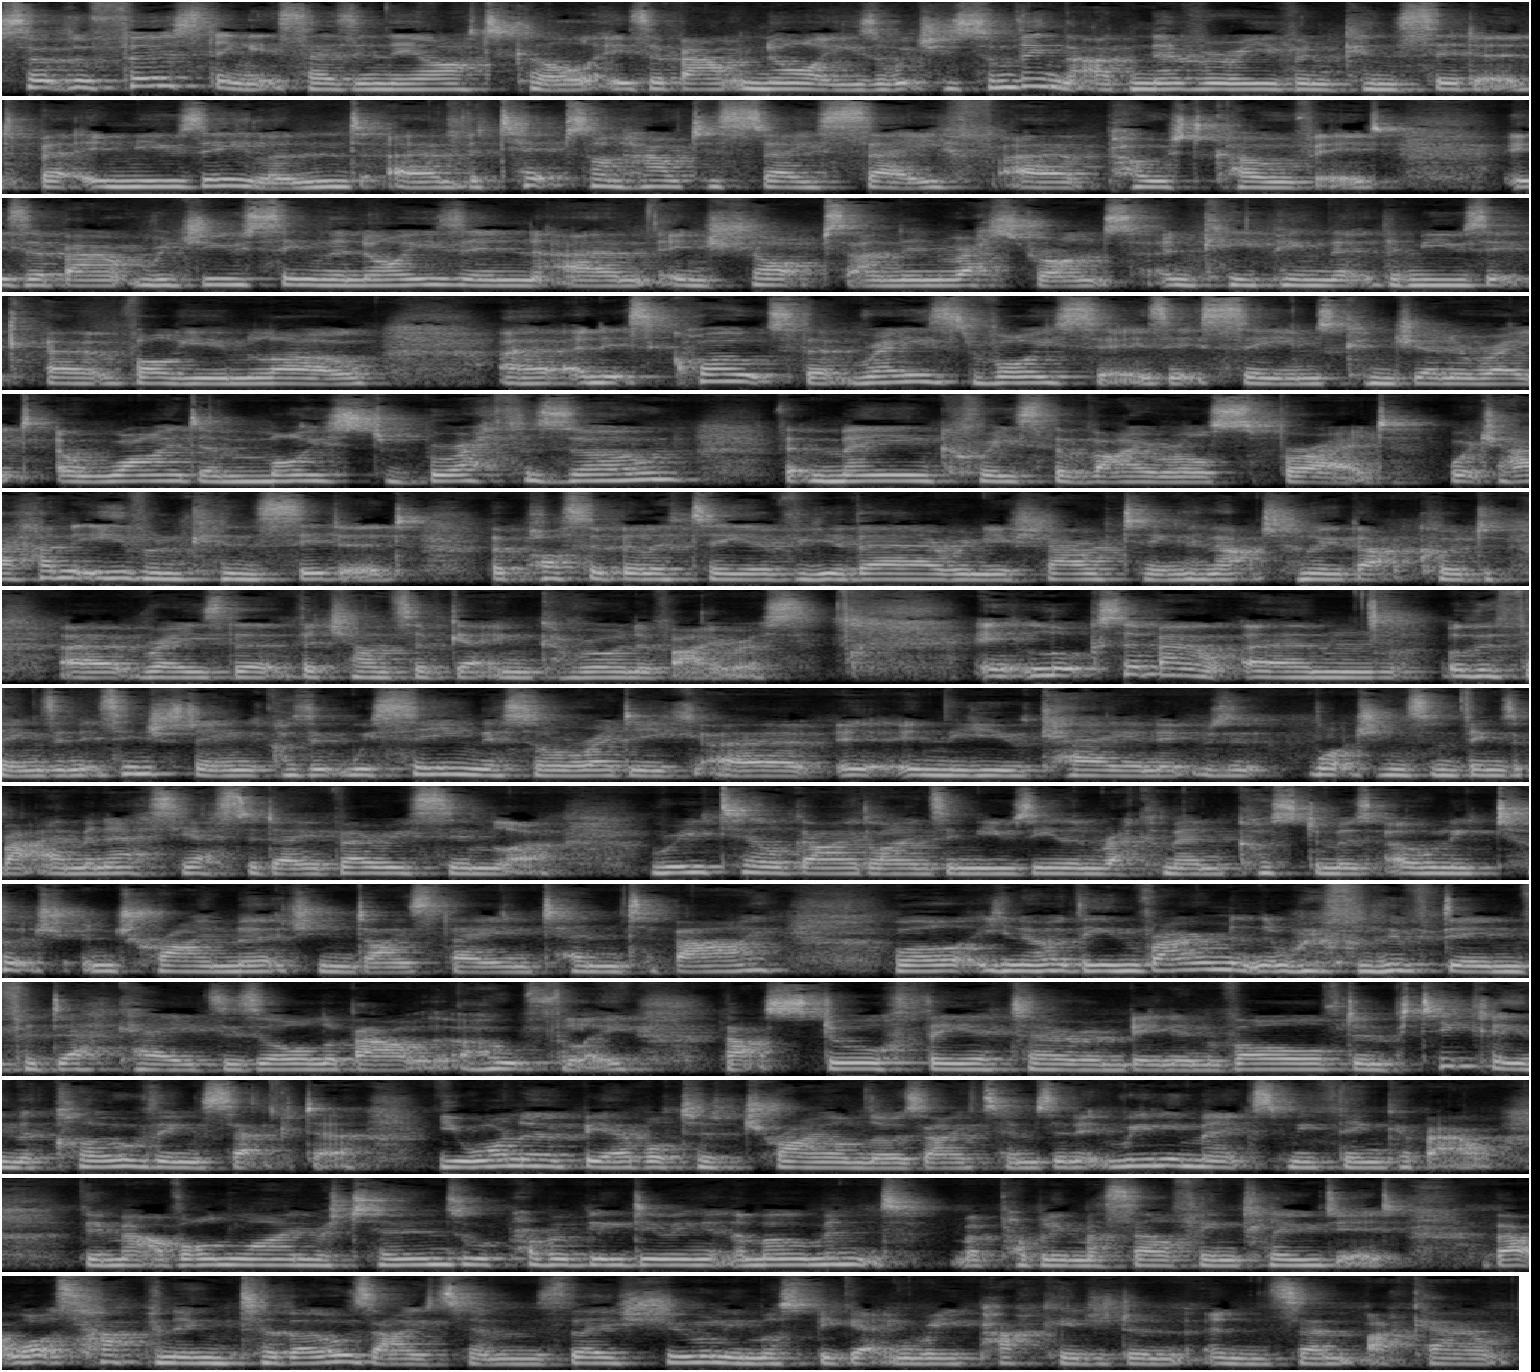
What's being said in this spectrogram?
So, the first thing it says in the article is about noise, which is something that I'd never even considered. But in New Zealand, uh, the tips on how to stay safe uh, post COVID is about reducing the noise in um, in shops and in restaurants and keeping the, the music uh, volume low. Uh, and it quotes that raised voices, it seems, can generate a wider moist breath zone that may increase the viral spread, which I hadn't even considered the possibility of you're there and you're shouting and actually that could uh, raise the, the chance of getting coronavirus. It looks about um, other things, and it's interesting because it, we're seeing this already uh, in the UK. And it was watching some things about M&S yesterday, very similar. Retail guidelines in New Zealand recommend customers only touch and try merchandise they intend to buy. Well, you know, the environment that we've lived in for decades is all about hopefully that store theatre and being involved, and particularly in the clothing sector, you want to be able to try on those items, and it really makes me think about the amount of online returns we're probably doing at the moment, uh, probably myself included, about what's happening to those items. They surely must be getting repackaged and, and sent back out.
